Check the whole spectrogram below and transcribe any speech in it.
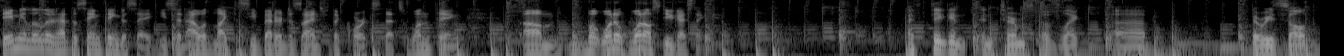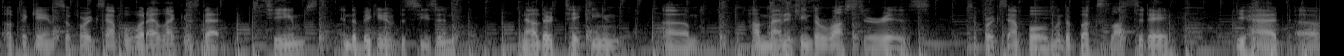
Damian Lillard had the same thing to say. He said, "I would like to see better designs for the courts." That's one thing. Um, but what what else do you guys think? I think in, in terms of like uh, the result of the game. So for example, what I like is that teams in the beginning of the season now they're taking um, how managing the roster is. So for example, when the Bucks lost today, you had um,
